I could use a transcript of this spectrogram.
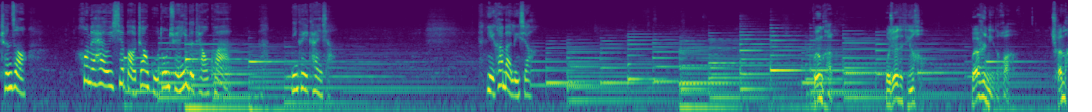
陈总，后面还有一些保障股东权益的条款，您可以看一下。你看吧，凌霄。不用看了，我觉得挺好。我要是你的话，全买。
